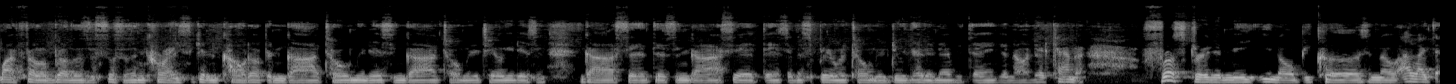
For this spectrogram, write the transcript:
my fellow brothers and sisters in Christ getting caught up in God told me this and God told me to tell you this and God said this and God said this and the Spirit told me to do that and everything. You know, that kind of frustrated me, you know, because, you know, I like to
